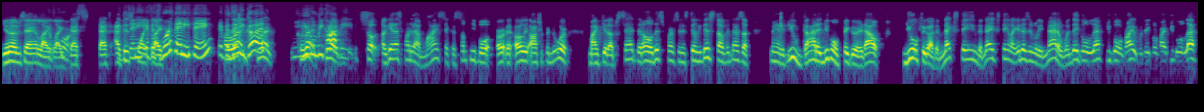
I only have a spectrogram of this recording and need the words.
You know what I'm saying? Like, like that's that's at if this any, point, if it's like, worth anything, if it's any good, correct, you correct, will be copied. So again, that's part of that mindset because some people, early, early entrepreneur, might get upset that oh, this person is stealing this stuff, and that's a man. If you got it, you're gonna figure it out. You're gonna figure out the next thing, the next thing. Like it doesn't really matter. When they go left, you go right. When they go right, you go left.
